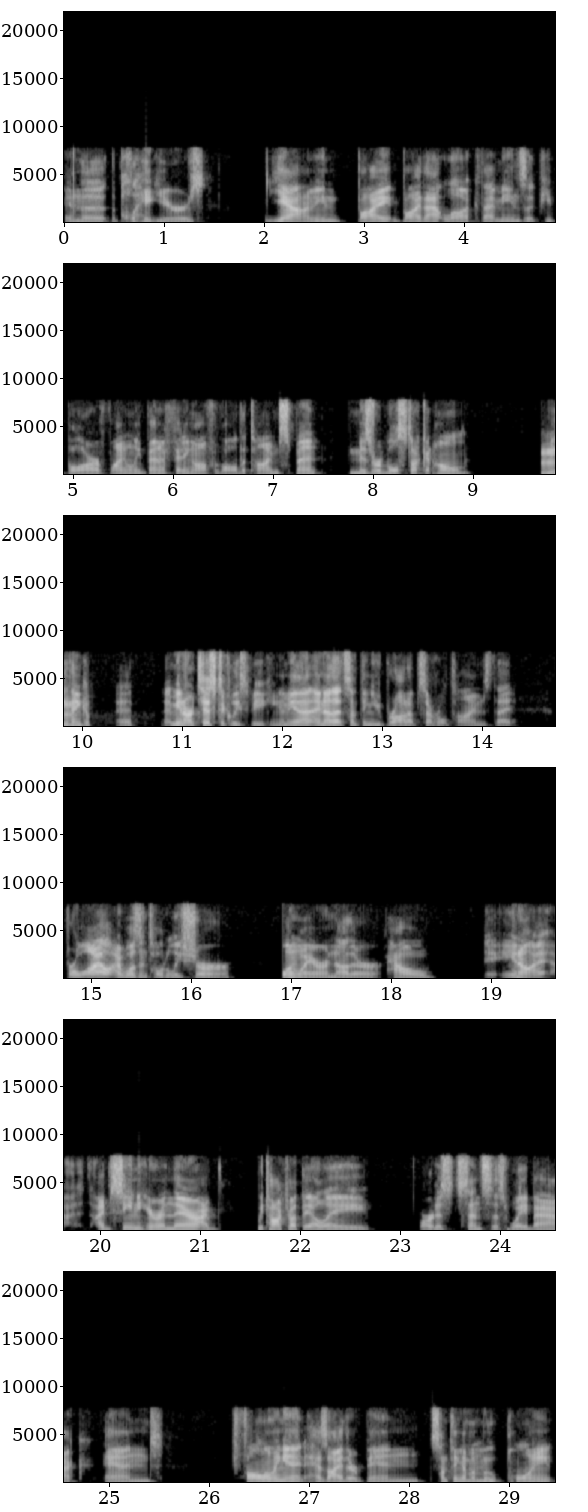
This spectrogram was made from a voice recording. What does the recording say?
in the the plague years, yeah, I mean, by by that luck, that means that people are finally benefiting off of all the time spent miserable stuck at home. Mm. You hmm. think about it. I mean, artistically speaking, I mean, I, I know that's something you've brought up several times. That for a while I wasn't totally sure, one way or another, how you know I I've seen here and there. I've we talked about the L.A. artist census way back, and following it has either been something of a moot point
